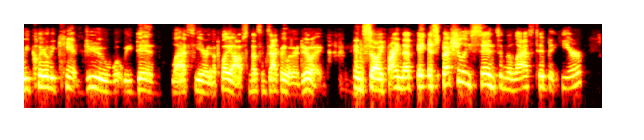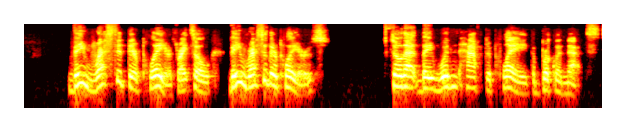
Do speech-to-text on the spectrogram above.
we clearly can't do what we did last year in the playoffs and that's exactly what they're doing. And so i find that especially since in the last tidbit here they rested their players right? So they rested their players so that they wouldn't have to play the brooklyn nets.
